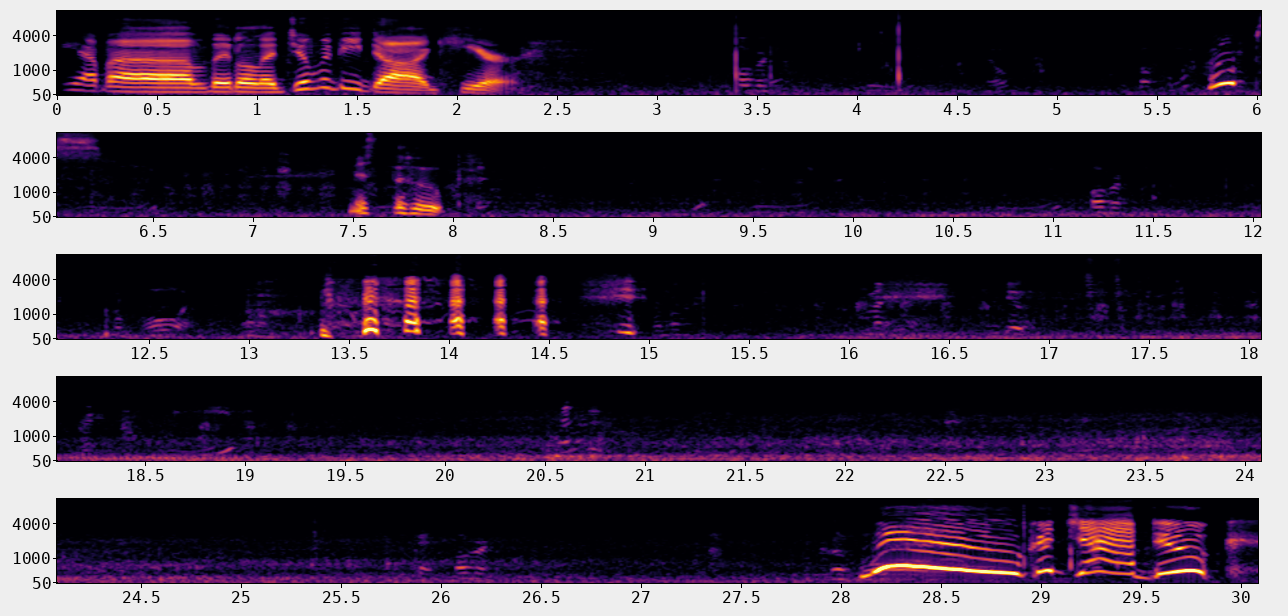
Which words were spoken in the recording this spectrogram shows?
We have a little agility dog here. Oops. Missed the hoop. Over. Good boy. Come on. Come on. Do. Okay, over. Woo! Good job, Duke.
